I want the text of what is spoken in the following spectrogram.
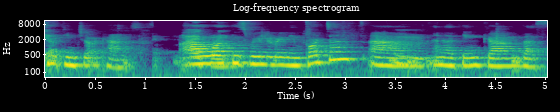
Yeah. take into account. I Our agree. work is really really important, um, Mm. and I think um, that's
